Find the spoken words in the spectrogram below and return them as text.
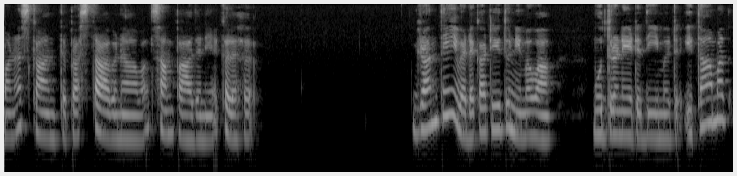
මනස්කාන්ත ප්‍රස්තාවනාවක් සම්පාදනය කළහ. ග්‍රන්ථයේ වැඩ කටයුතු නිමවා මුද්‍රණයට දීමට ඊටමත්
